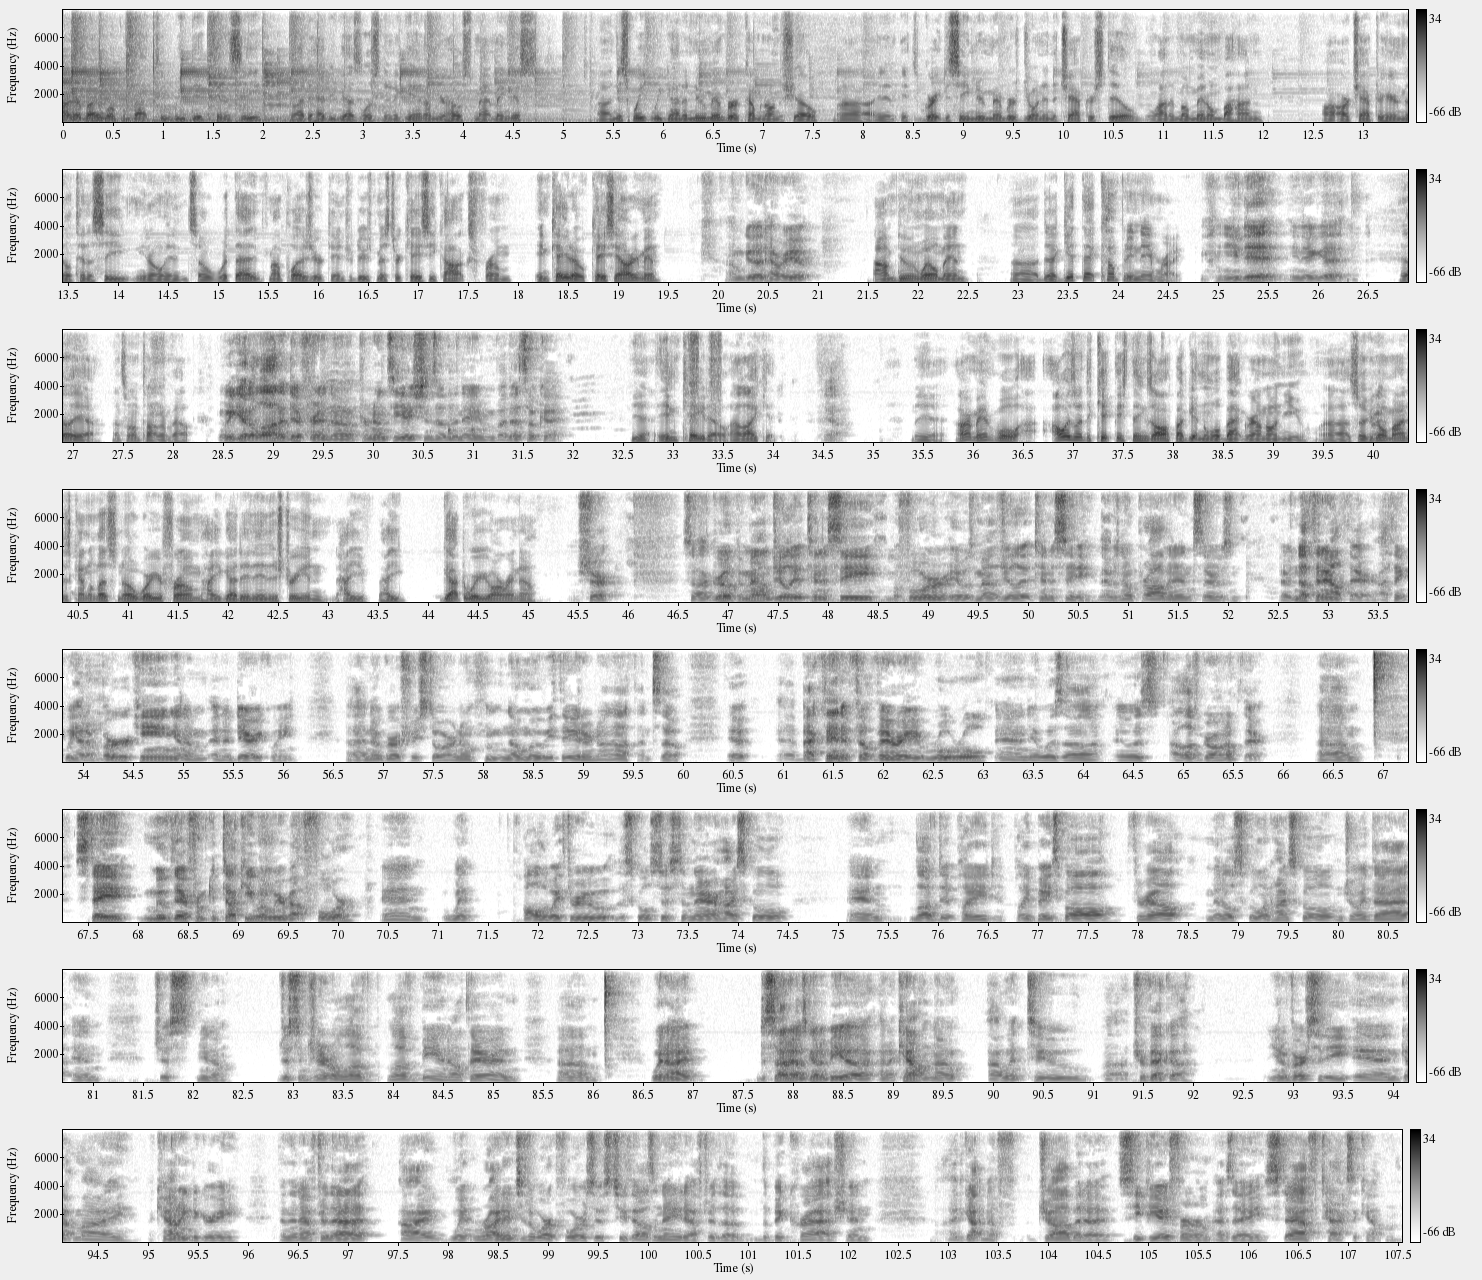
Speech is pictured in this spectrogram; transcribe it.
All right, everybody, welcome back to We Dig Tennessee. Glad to have you guys listening again. I'm your host, Matt Mingus. Uh, this week we got a new member coming on the show, uh, and it, it's great to see new members joining the chapter still. A lot of momentum behind our, our, chapter here in Middle Tennessee, you know, and so with that, it's my pleasure to introduce Mr. Casey Cox from Encato. Casey, how are you, man? I'm good. How are you? I'm doing well, man. Uh, did I get that company name right? You did. You did good. Hell yeah. That's what I'm talking about. We get a lot of different uh, pronunciations of the name, but that's okay. Yeah, in Encato. I like it. Yeah. Yeah. All right, man. Well, I always like to kick these things off by getting a little background on you. Uh, so if you right. don't mind, just kind of let us know where you're from, how you got into industry, and how you how you got to where you are right now. Sure. So I grew up in Mount Juliet, Tennessee. Before it was Mount Juliet, Tennessee, there was no Providence. There was there was nothing out there. I think we had a Burger King and a, and a Dairy Queen. Uh, no grocery store, no no movie theater, no nothing. So it, uh, back then it felt very rural, and it was uh it was I loved growing up there. Um, stay moved there from Kentucky when we were about four, and went all the way through the school system there, high school, and loved it. played played baseball throughout middle school and high school. Enjoyed that, and just you know, just in general loved loved being out there. And um, when I decided I was going to be a, an accountant, I I went to uh, Trevecca University and got my accounting degree. And then after that, I went right into the workforce. It was 2008 after the the big crash, and I'd gotten a f- job at a CPA firm as a staff tax accountant.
